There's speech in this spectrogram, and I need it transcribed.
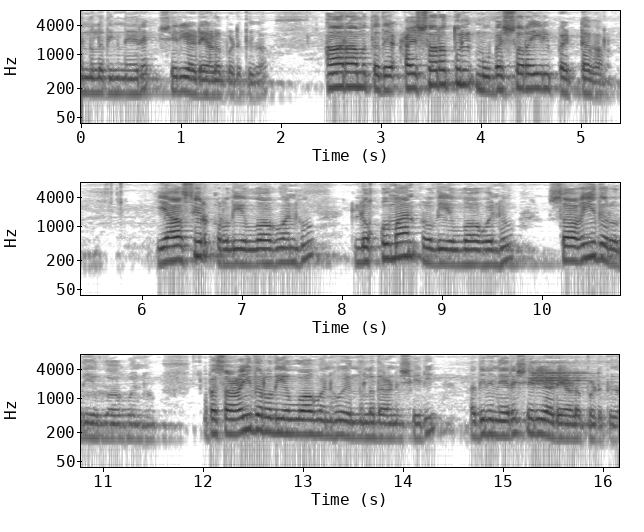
എന്നുള്ളതിന് നേരെ ശരി അടയാളപ്പെടുത്തുക. ആറാമത്തത് അഷറത്തുൽ മുബഷറയിൽ പെട്ടവർ യാസിർ റളിയല്ലാഹു അൻഹു ലുഖ്മാൻ റളിയല്ലാഹു അൻഹു സഈദ് റളിയല്ലാഹു അൻഹു. അപ്പൊ സഈദ് റളിയല്ലാഹു അൻഹു എന്നുള്ളതാണ് ശരി. അതിന് നേരെ ശരി അടയാളപ്പെടുത്തുക.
